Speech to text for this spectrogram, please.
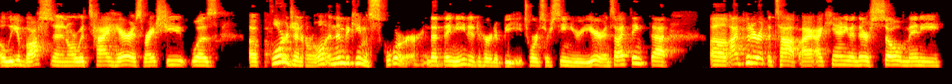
Aliyah Boston or with Ty Harris right? She was a floor general and then became a scorer that they needed her to be towards her senior year. And so I think that uh, I put her at the top. I, I can't even there's so many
